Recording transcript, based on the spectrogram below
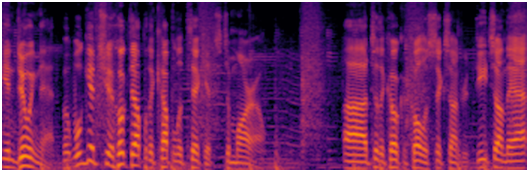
in doing that, but we'll get you hooked up with a couple of tickets tomorrow uh, to the Coca Cola 600. Deets on that.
